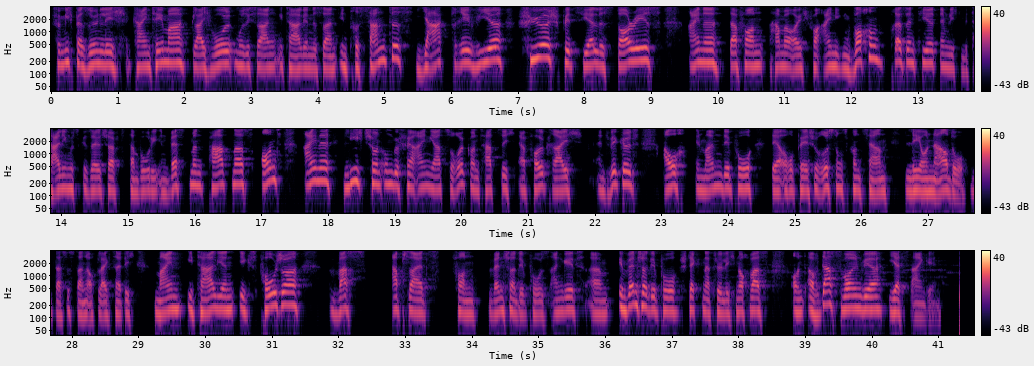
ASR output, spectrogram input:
Für mich persönlich kein Thema. Gleichwohl muss ich sagen, Italien ist ein interessantes Jagdrevier für spezielle Stories eine davon haben wir euch vor einigen Wochen präsentiert, nämlich die Beteiligungsgesellschaft Tamburi Investment Partners. Und eine liegt schon ungefähr ein Jahr zurück und hat sich erfolgreich entwickelt. Auch in meinem Depot der europäische Rüstungskonzern Leonardo. Das ist dann auch gleichzeitig mein Italien Exposure, was abseits von Venture Depots angeht. Ähm, Im Venture Depot steckt natürlich noch was und auf das wollen wir jetzt eingehen.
